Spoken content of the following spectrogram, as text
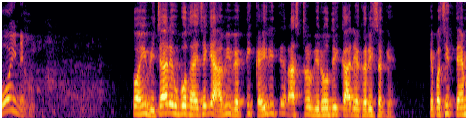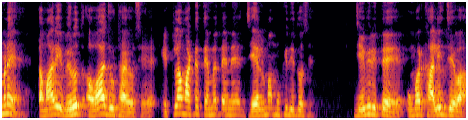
કોઈ નહીં. તો અહીં વિચાર એ ઊભો થાય છે કે આવી વ્યક્તિ કઈ રીતે રાષ્ટ્ર વિરોધી કાર્ય કરી શકે? કે પછી તેમણે તમારી વિરુદ્ધ અવાજ ઉઠાવ્યો છે, એટલા માટે તેમણે તેને જેલમાં મૂકી દીધો છે. જેવી રીતે ઉમર ખાલિદ જેવા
